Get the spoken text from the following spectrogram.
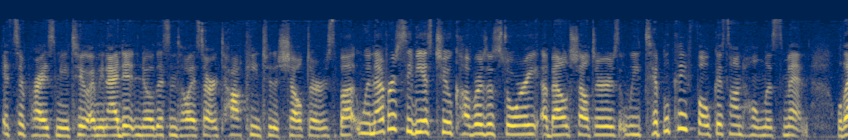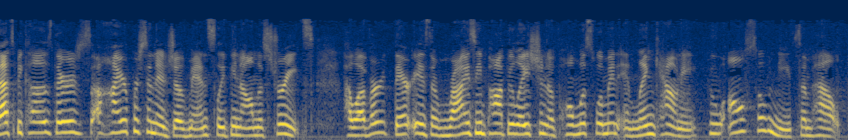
It surprised me too. I mean, I didn't know this until I started talking to the shelters, but whenever CBS 2 covers a story about shelters, we typically focus on homeless men. Well, that's because there's a higher percentage of men sleeping on the streets. However, there is a rising population of homeless women in Linn County who also need some help.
